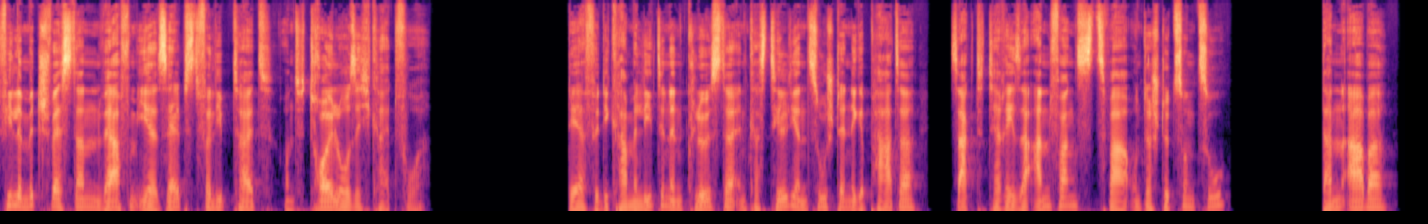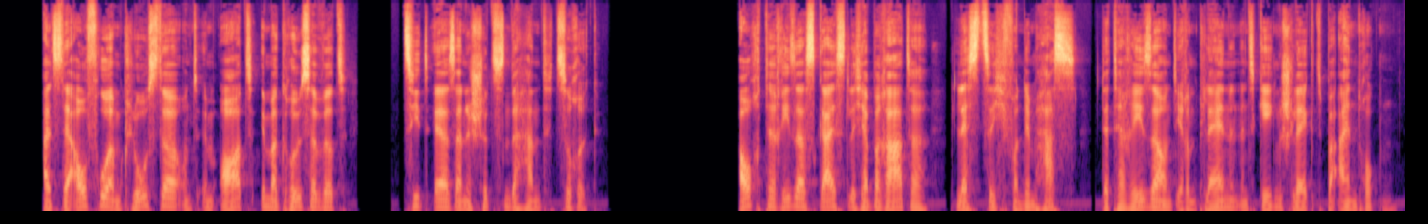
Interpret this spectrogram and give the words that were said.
viele Mitschwestern werfen ihr Selbstverliebtheit und Treulosigkeit vor. Der für die Karmelitinnenklöster in Kastilien zuständige Pater sagt Theresa anfangs zwar Unterstützung zu, dann aber als der Aufruhr im Kloster und im Ort immer größer wird, zieht er seine schützende Hand zurück. Auch Theresas geistlicher Berater lässt sich von dem Hass, der Theresa und ihren Plänen entgegenschlägt, beeindrucken.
